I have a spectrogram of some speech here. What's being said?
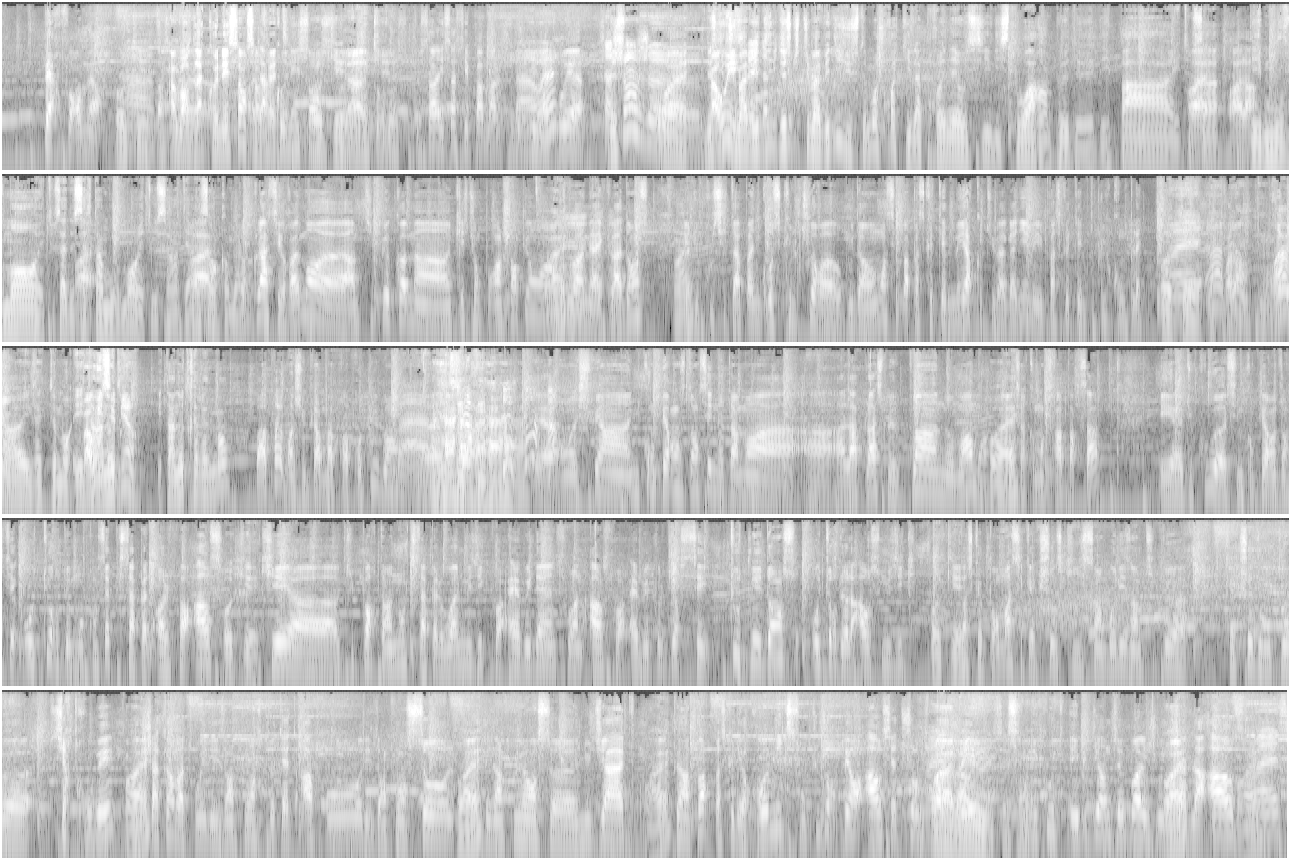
performeur. Ok. Ah, Parce que, Avoir de la euh, connaissance, en la fait. connaissance Ok. euh, Ah, autour de, de ça et ça c'est pas mal. Je trouve Bah qu'il a ouais. trouvé, euh, Ça De- change. Ouais. euh, De, Bah ce que oui. tu m'avais dit, de d'habitude. ce que tu m'avais dit justement, je crois qu'il apprenait aussi l'histoire un peu de, des pas et tout ouais, ça, voilà. des mouvements et tout ça, de Ouais. certains mouvements et tout, c'est intéressant Ouais. quand même. Donc là, c'est vraiment euh, un petit peu comme un question pour un champion, hein, Ouais. tu vois, mais avec la danse. Ouais. Et du coup, si t'as pas une grosse culture, euh, au bout d'un moment, c'est pas parce que t'es le meilleur que tu vas gagner, mais parce que t'es le plus complet. Ok. Ouais, Ah, voilà. bien. Ouais, bah ouais, exactement. Et Bah t'as oui, un c'est autre, bien. et t'as un autre événement? Bon après, moi, je vais me faire ma propre pub. Hein. Bah, on- je fais un- une conférence dansée notamment à, à- à la place le 20 novembre. Ouais. Donc, ça commencera par ça. Et euh, du coup, euh, c'est une conférence dansée autour de mon concept qui s'appelle All for House. Qui, est, euh, qui porte un nom qui s'appelle One Music for Every Dance, One House for Every Culture. C'est toutes les danses autour de la house music. Parce que pour moi, c'est quelque chose qui symbolise un petit peu euh, quelque chose où on peut euh, s'y retrouver. Ouais. Chacun va trouver des influences peut-être afro, des influences soul, Ouais. des influences euh, new jack, Ouais. peu importe parce que les remixes sont toujours faits en house, il y a toujours une Ouais, fois bah oui, Parce qu'on écoute Evidence the Boy joue Ouais. déjà de la house.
